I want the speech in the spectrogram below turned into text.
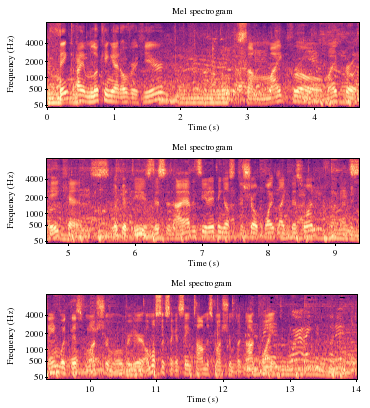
I think I'm looking at over here some micro micro acans. Look at these. This is I haven't seen anything else at the show quite like this one. And same with this mushroom over here. Almost looks like a St. Thomas mushroom, but not quite. Where I can put it?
